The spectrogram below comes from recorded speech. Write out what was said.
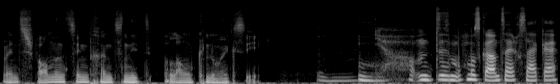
Wenn sie spannend sind, können sie nicht lang genug sein. Mhm. Ja, und das muss ganz ehrlich sagen,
